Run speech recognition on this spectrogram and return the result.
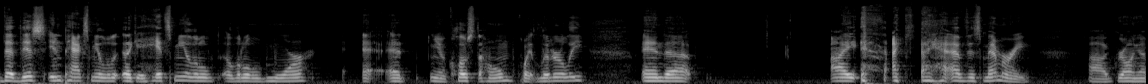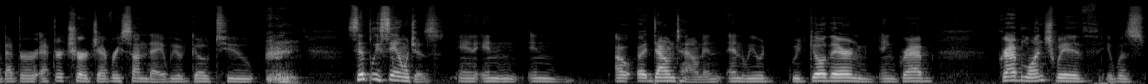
that this impacts me a little, like it hits me a little, a little more at, at you know close to home, quite literally. And uh, I, I, I have this memory uh, growing up after after church every Sunday. We would go to Simply Sandwiches in in in out, uh, downtown, and, and we would we'd go there and, and grab grab lunch with it was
